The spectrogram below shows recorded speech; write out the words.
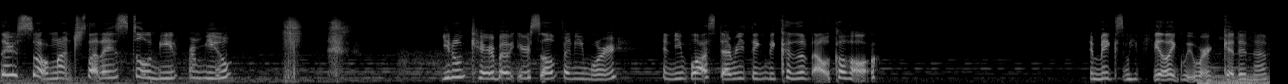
There's so much that I still need from you. You don't care about yourself anymore, and you've lost everything because of alcohol. It makes me feel like we weren't good enough.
